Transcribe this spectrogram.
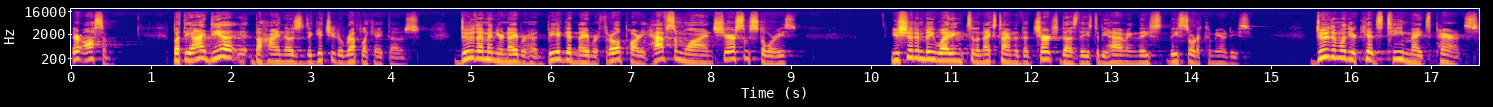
They're awesome. But the idea behind those is to get you to replicate those. Do them in your neighborhood. Be a good neighbor. Throw a party. Have some wine. Share some stories. You shouldn't be waiting till the next time that the church does these to be having these, these sort of communities. Do them with your kids' teammates, parents,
